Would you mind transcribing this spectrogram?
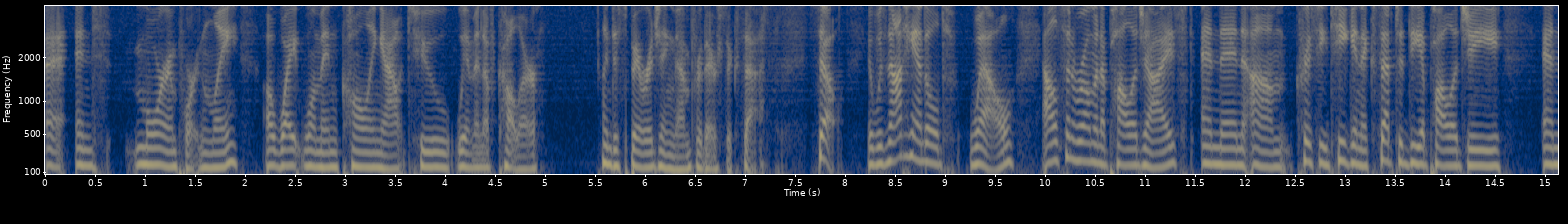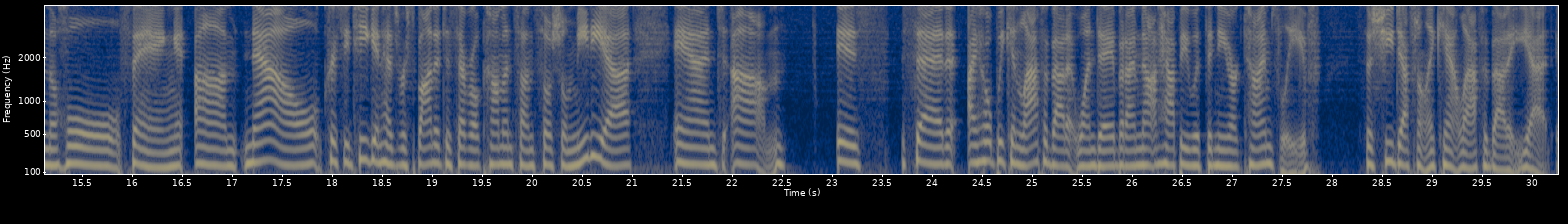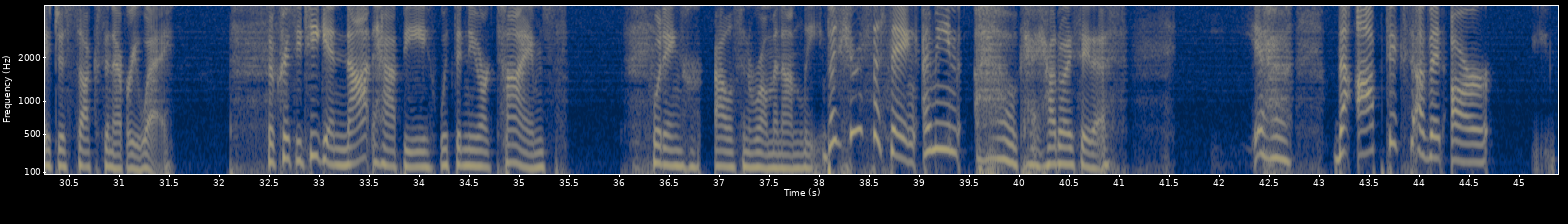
uh, and more importantly, a white woman calling out to women of color and disparaging them for their success. So it was not handled well. Alison Roman apologized, and then um, Chrissy Teigen accepted the apology and the whole thing. Um, now, Chrissy Teigen has responded to several comments on social media and um, is said, I hope we can laugh about it one day, but I'm not happy with the New York Times leave. So she definitely can't laugh about it yet. It just sucks in every way. So Chrissy Teigen not happy with the New York Times putting her, Alison Roman on leave. But here's the thing. I mean, oh, okay, how do I say this? Yeah, the optics of it are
